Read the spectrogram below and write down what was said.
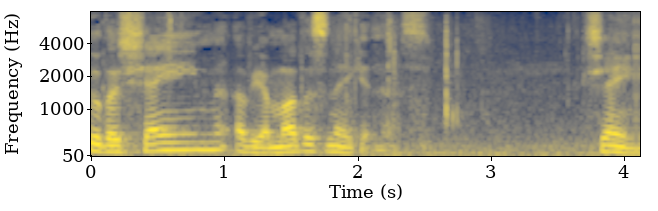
to the shame of your mother's nakedness? Shame.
